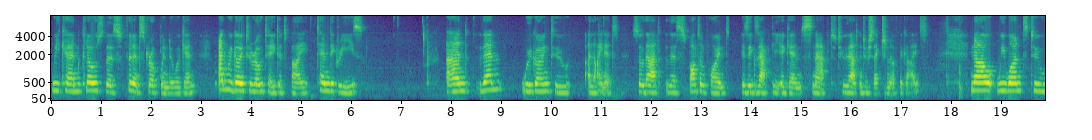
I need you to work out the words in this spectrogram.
we can close this fill and stroke window again. And we're going to rotate it by 10 degrees. And then we're going to align it so that this bottom point is exactly again snapped to that intersection of the guides. Now we want to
